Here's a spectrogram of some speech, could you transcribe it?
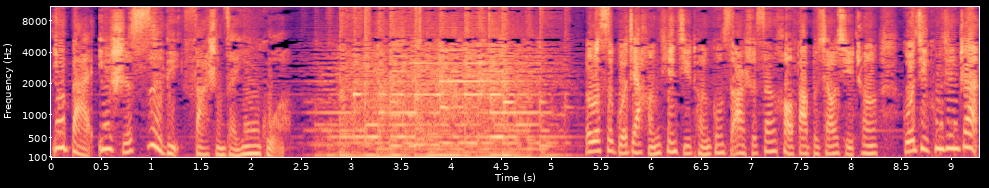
一百一十四例发生在英国。俄罗斯国家航天集团公司二十三号发布消息称，国际空间站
